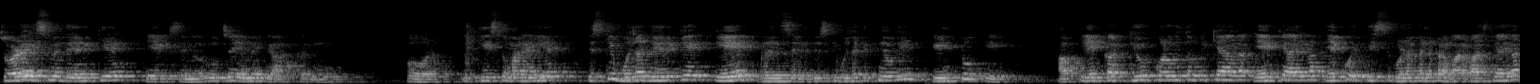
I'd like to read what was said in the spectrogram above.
चौड़ाई इसमें दे रखी है, एक सेमी और ऊंचाई हमें ज्ञात करनी है। और इक्कीस तो हमारा यही है। इसकी भुजा दे रखी है एक घन सेमी तो इसकी भुजा कितनी होगी? इंटू एक अब एक का क्यूब करोगे तो भी क्या आएगा? एक क्या आएगा? एक को इक्कीस से गुणा करने पर हमारे पास क्या आएगा?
